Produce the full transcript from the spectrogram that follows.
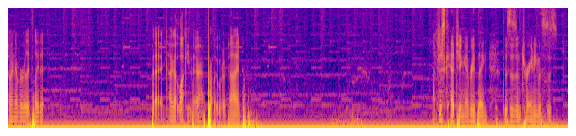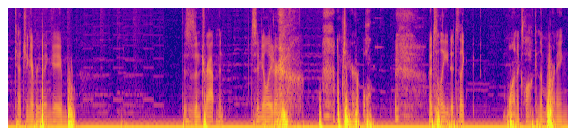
so I never really played it. I got lucky there. I probably would have died. I'm just catching everything. This isn't training, this is catching everything game. This is entrapment simulator. I'm terrible. it's late. It's like 1 o'clock in the morning.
